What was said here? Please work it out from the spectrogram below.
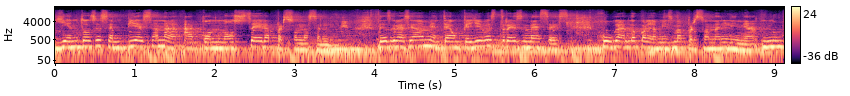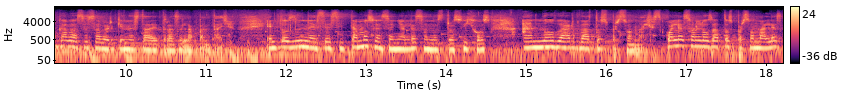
y entonces empiezan a, a, conocer a personas en línea. Desgraciadamente, aunque lleves tres meses jugando con la misma persona en línea, nunca vas a saber quién está detrás de la pantalla. Entonces necesitamos enseñarles a nuestros hijos a no dar datos personales. ¿Cuáles son los datos personales?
